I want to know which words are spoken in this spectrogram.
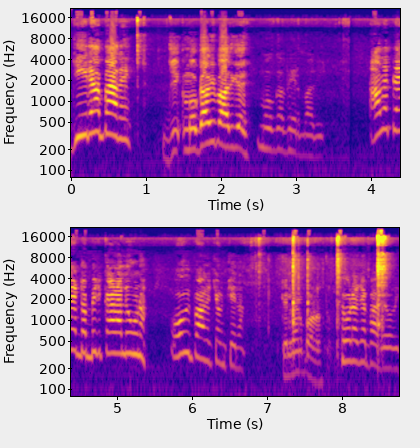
ਜੀਰਾ ਪਾ ਦੇ। ਜੀ ਮੋਗਾ ਵੀ ਪਾ ਦਈਏ। ਮੋਗਾ ਫੇਰ ਪਾ ਦੇ। ਆਵੇ ਪਲੇ ਡੱਬੇ ਚ ਕਾਲਾ ਲੂਣ ਉਹ ਵੀ ਪਾ ਦੇ ਚਮਚੇ ਨਾਲ। ਕਿੰਨਾ ਕੁ ਪਾਉਣਾ? ਥੋੜਾ ਜਿਹਾ ਪਾ ਦੇ ਉਹ ਵੀ।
